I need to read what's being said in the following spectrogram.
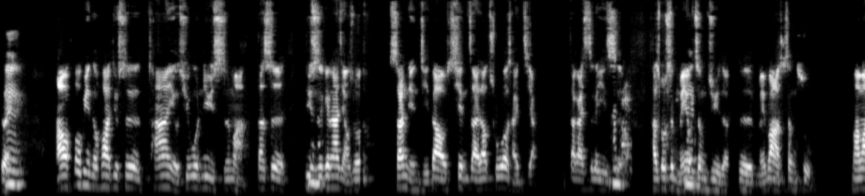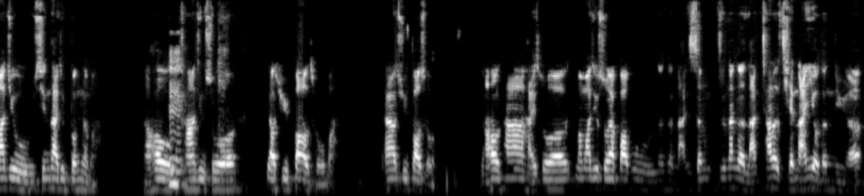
对嗯。然后后面的话就是他有去问律师嘛，但是律师跟他讲说，三年级到现在到初二才讲，大概是这个意思。他说是没有证据的，是没办法胜诉。妈妈就心态就崩了嘛，然后嗯他就说要去报仇嘛，他要去报仇，然后他还说妈妈就说要报复那个男生，就是那个男他的前男友的女儿，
